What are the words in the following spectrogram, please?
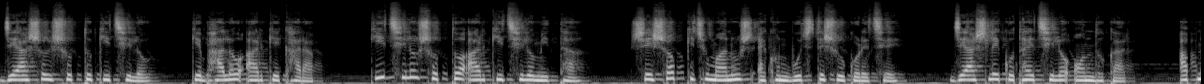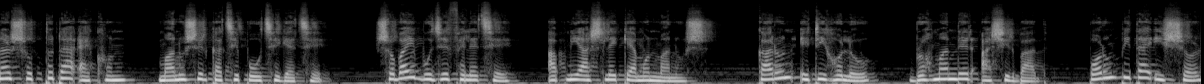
যে আসল সত্য কি ছিল, কে ভালো আর কে খারাপ। কি ছিল সত্য আর কি ছিল মিথ্যা সেসব কিছু মানুষ এখন বুঝতে শুরু করেছে যে আসলে কোথায় ছিল অন্ধকার। আপনার সত্যটা এখন মানুষের কাছে পৌঁছে গেছে। সবাই বুঝে ফেলেছে আপনি আসলে কেমন মানুষ। কারণ এটি হল ব্রহ্মাণ্ডের আশীর্বাদ। পরমপিতা ঈশ্বর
